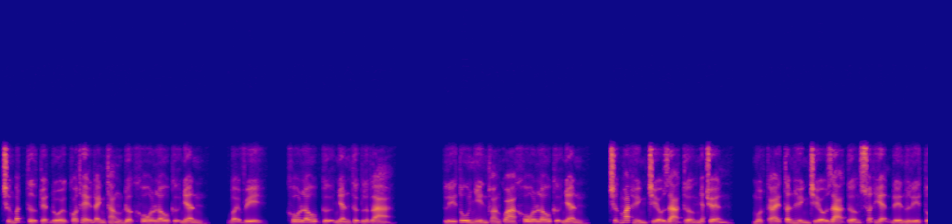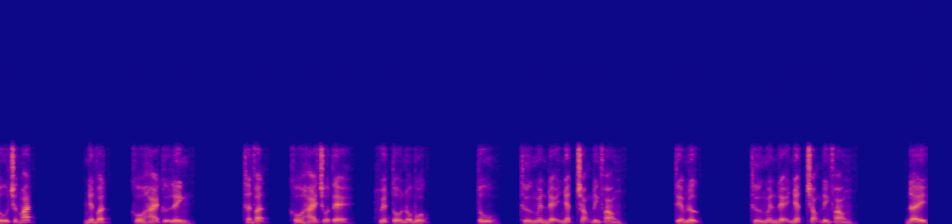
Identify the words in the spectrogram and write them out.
trương bất tử tuyệt đối có thể đánh thắng được khô lâu cự nhân, bởi vì khô lâu cự nhân thực lực là lý tu nhìn thoáng qua khô lâu cự nhân, trước mắt hình chiếu giả tưởng nhất chuyển, một cái tân hình chiếu giả tưởng xuất hiện đến lý tu trước mắt. Nhân vật, khô hải cự linh. Thân phận, khô hải chúa tể, huyết tổ nô bục tu, thứ nguyên đệ nhất trọng đình phong. Tiềm lực, thứ nguyên đệ nhất trọng đình phong. Đây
